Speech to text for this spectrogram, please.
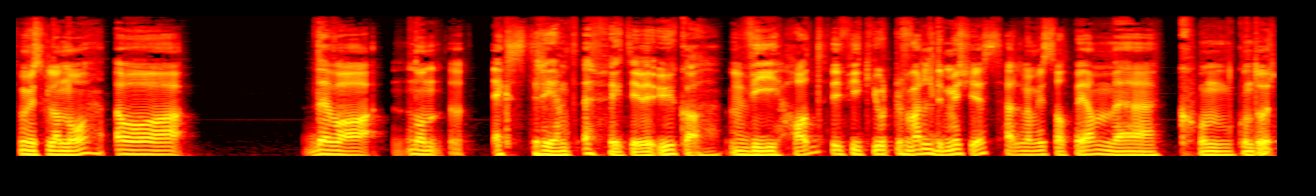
som vi skulle nå. Og det var noen ekstremt effektive uker vi hadde. Vi fikk gjort veldig mye, selv når vi satt på hjemmekontor.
